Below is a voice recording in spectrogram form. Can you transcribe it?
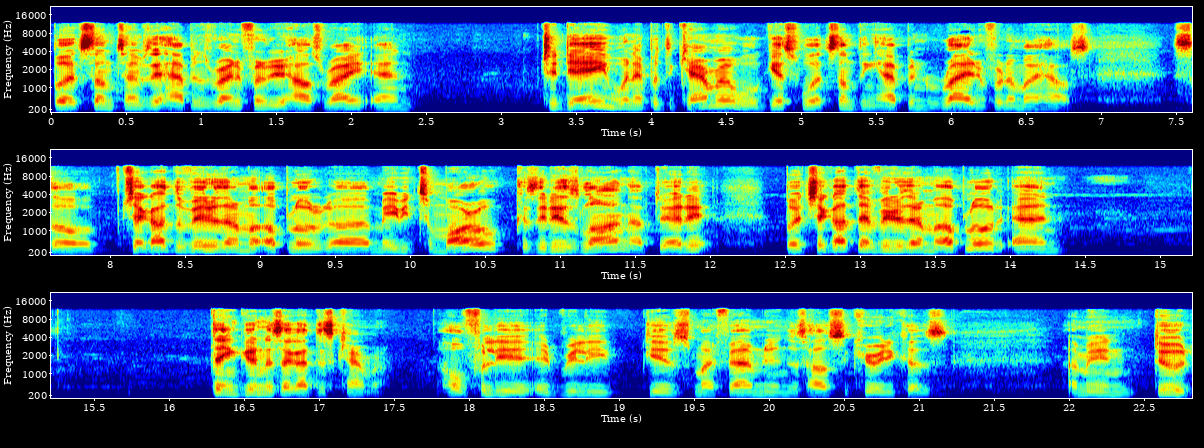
but sometimes it happens right in front of your house, right? And today when I put the camera, well, guess what? Something happened right in front of my house. So check out the video that I'm gonna upload uh, maybe tomorrow because it is long. I have to edit, but check out that video that I'm gonna upload and thank goodness I got this camera. Hopefully it really gives my family in this house security because, I mean, dude,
